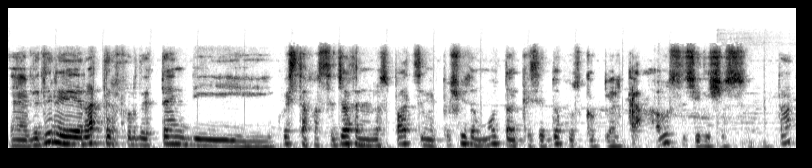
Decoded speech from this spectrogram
Eh, vedere Rutherford e di questa passeggiata nello spazio mi è piaciuto molto anche se dopo scoppia il caos, ci dice Assunta.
